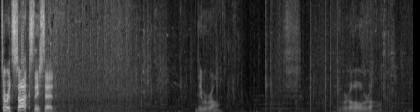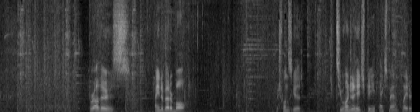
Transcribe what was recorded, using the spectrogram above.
Turret sucks, they said. Brothers. I need a better ball. Which one's good? 200 HP? Thanks, man. Later.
